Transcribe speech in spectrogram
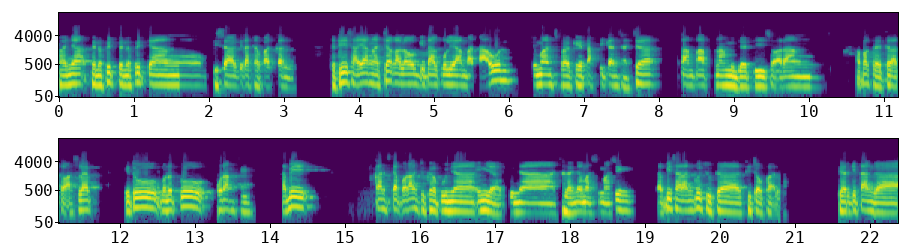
banyak benefit-benefit yang bisa kita dapatkan. Jadi sayang aja kalau kita kuliah 4 tahun cuman sebagai praktikan saja tanpa pernah menjadi seorang apa grader atau aslab itu menurutku kurang sih. Tapi kan setiap orang juga punya ini ya, punya jalannya masing-masing. Tapi saranku juga dicoba lah. Biar kita nggak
